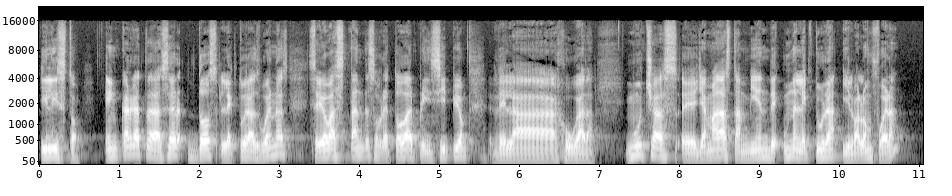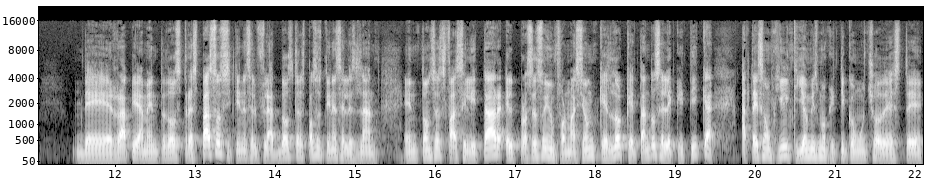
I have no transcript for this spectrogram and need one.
y listo encárgate de hacer dos lecturas buenas. Se vio bastante, sobre todo al principio de la jugada. Muchas eh, llamadas también de una lectura y el balón fuera. De rápidamente dos, tres pasos y tienes el flat, dos, tres pasos y tienes el slant. Entonces, facilitar el proceso de información, que es lo que tanto se le critica a Tyson Hill, que yo mismo critico mucho de este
